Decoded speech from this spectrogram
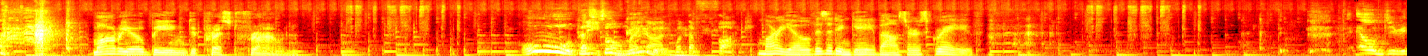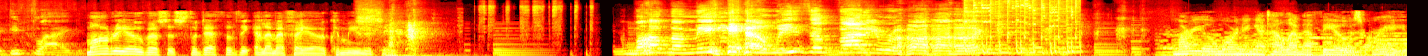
Mario being depressed frown. Oh, that's so good. what the fuck? Mario visiting Gay Bowser's grave. LGBT flag. Mario versus the death of the LMFAO community. Mamma mia, we somebody wrong. Mario mourning at LMFAO's grave,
